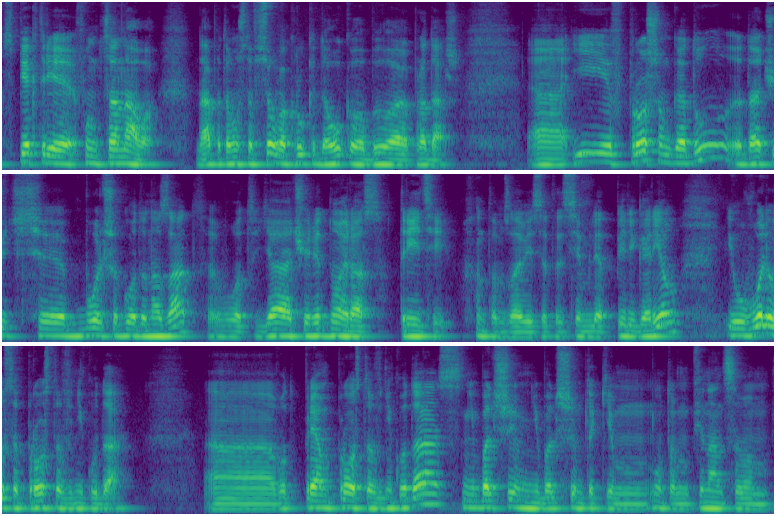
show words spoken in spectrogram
спектре функционала да, потому что все вокруг и да около было продаж. Э, и в прошлом году, да, чуть э, больше года назад, вот, я очередной раз, третий, там за весь это 7 лет перегорел и уволился просто в никуда. Э, вот прям просто в никуда с небольшим-небольшим таким, ну, там, финансовым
